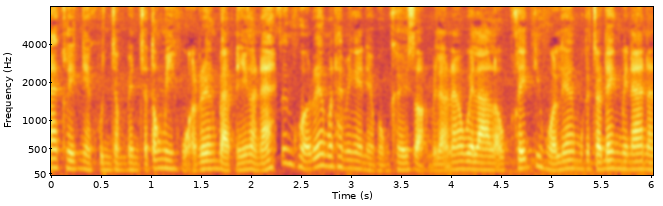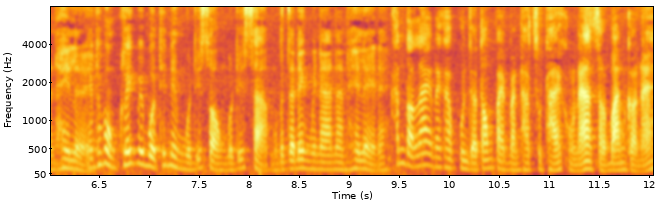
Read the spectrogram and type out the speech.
5 คลิกเนี่ยคุณจำเป็นจะต้องมีหัวเรื่องแบบนี้ก่อนนะ ซึ่งหัวเรื่องมันทำยังไงเนี่ยผมเคยสอนไปแล้วนะ เวลาเราคลิกที่หัวเรื่องมันก็จะเด้งไปหน้านั้นให้เลยอย่างถ้าผมคลิกไปบทที่1บทที่2บทที่3มันก็จะเด้งไปหน้านั้นให้เลยนะ ขั้นตอนแรกนะครับคุณจะต้องไปบรรทัดสุดท้ายของหน้าสารบัญก่อนนะ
